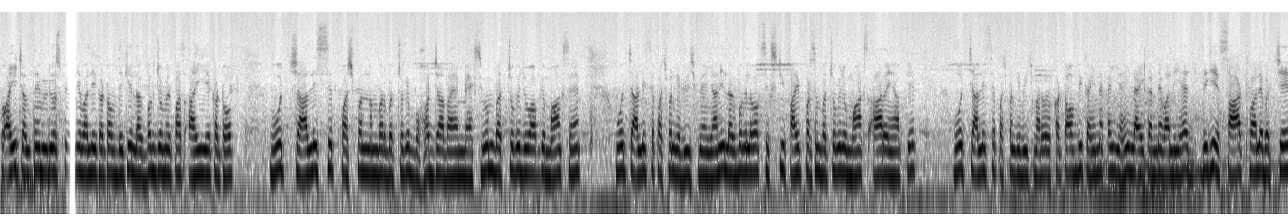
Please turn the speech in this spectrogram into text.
तो आइए चलते हैं वीडियोज़ पे। आने वाली कट ऑफ़ देखिए, लगभग जो मेरे पास आई है कट ऑफ़ वो 40 से 55 नंबर बच्चों के बहुत ज़्यादा हैं। मैक्सिमम बच्चों के जो आपके मार्क्स हैं, वो 40 से 55 के बीच में है। यानी लगभग लगभग 65 परसेंट बच्चों के जो मार्क्स आ रहे हैं आपके, वो 40 से 55 के बीच में आ रहे हैं। कट ऑफ़ भी कहीं ना कहीं यहीं लाई करने वाली है। देखिए 60 वाले बच्चे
